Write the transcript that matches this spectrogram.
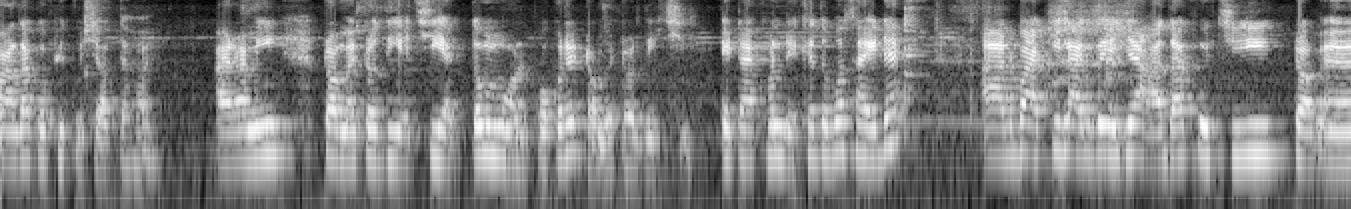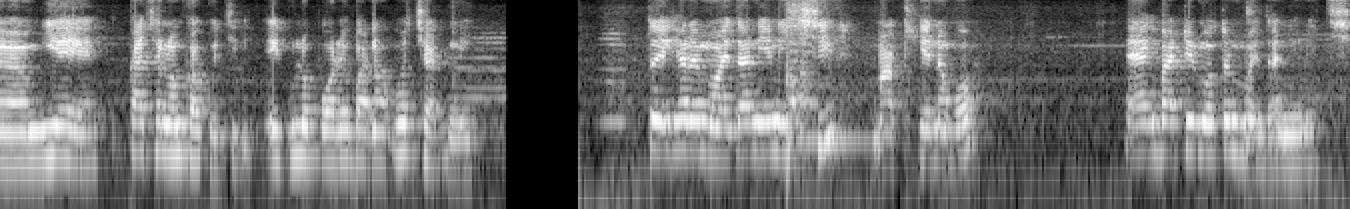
বাঁধাকপি কুচাতে হয়। আর আমি টমেটো দিয়েছি, একদম অল্প করে টমেটো দিয়েছি। এটা এখন রেখে দেবো সাইডে। আর বাকি লাগবে এই যে আদা কুচি ইয়ে কাঁচা লঙ্কা কুচি। এগুলো পরে বানাবো চাটনি। তো এখানে ময়দা নিয়ে নিচ্ছি, মাখিয়ে নেব। এক বাটির মতন ময়দা নিয়ে নিচ্ছি।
